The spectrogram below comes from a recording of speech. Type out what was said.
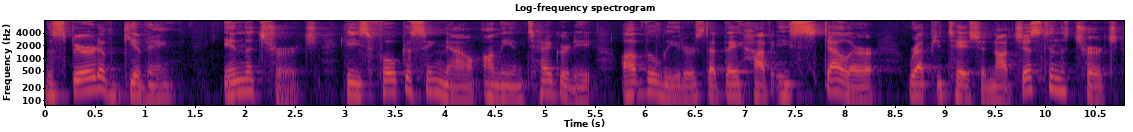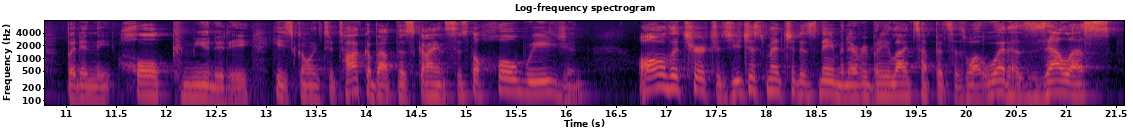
the spirit of giving in the church, he's focusing now on the integrity of the leaders, that they have a stellar reputation, not just in the church, but in the whole community. He's going to talk about this guy and says the whole region, all the churches, you just mentioned his name, and everybody lights up and says, Well, what a zealous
